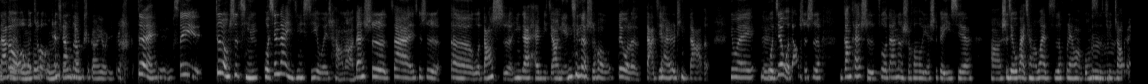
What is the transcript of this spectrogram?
拿到我们之后，我们前几天不是刚有一个，对，所以这种事情我现在已经习以为常了，但是在就是。呃，我当时应该还比较年轻的时候，对我的打击还是挺大的，因为我。记得我当时是刚开始做单的时候，也是给一些啊世界五百强的外资互联网公司去招人，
